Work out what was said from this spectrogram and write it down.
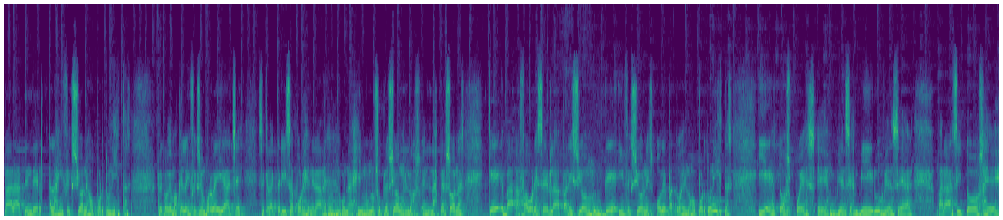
para atender a las infecciones oportunistas. Recordemos que la infección por VIH se caracteriza por generar una inmunosupresión en las personas que va a favorecer la aparición de infecciones o de patógenos oportunistas. Y estos, pues, eh, bien sean virus, bien sean parásitos, eh,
